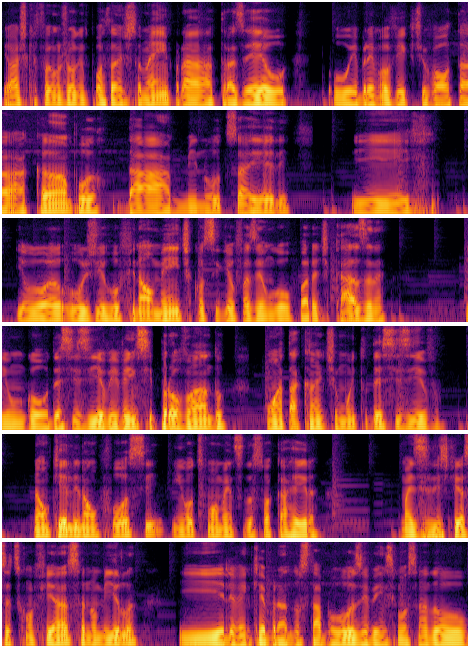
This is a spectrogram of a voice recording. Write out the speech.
Eu acho que foi um jogo importante também para trazer o, o Ibrahimovic de volta a campo, dar minutos a ele. E, e o, o Giroud finalmente conseguiu fazer um gol fora de casa, né? E um gol decisivo e vem se provando um atacante muito decisivo. Não que ele não fosse em outros momentos da sua carreira, mas existia essa desconfiança no Milan e ele vem quebrando os tabus e vem se mostrando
